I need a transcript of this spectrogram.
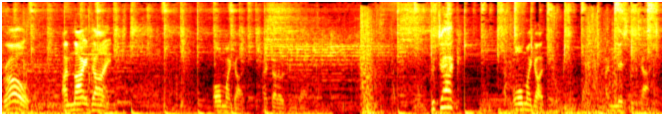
Bro, I'm not dying. Oh my god. I thought I was gonna die. Attack! Oh my god. I missed attack.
